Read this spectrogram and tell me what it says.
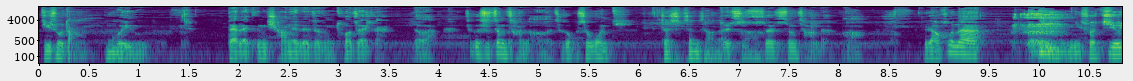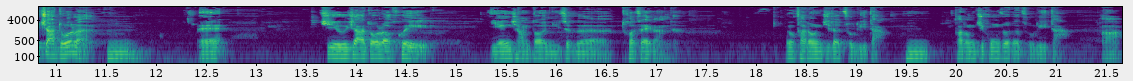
低速档会有带来更强烈的这种拖拽感，对吧？这个是正常的啊，这个不是问题，这是正常的对，。是这是正常的啊。然后呢，你说机油加多了，嗯，哎，机油加多了会影响到你这个拖载感的，因为发动机的阻力大，嗯，发动机工作的阻力大啊。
